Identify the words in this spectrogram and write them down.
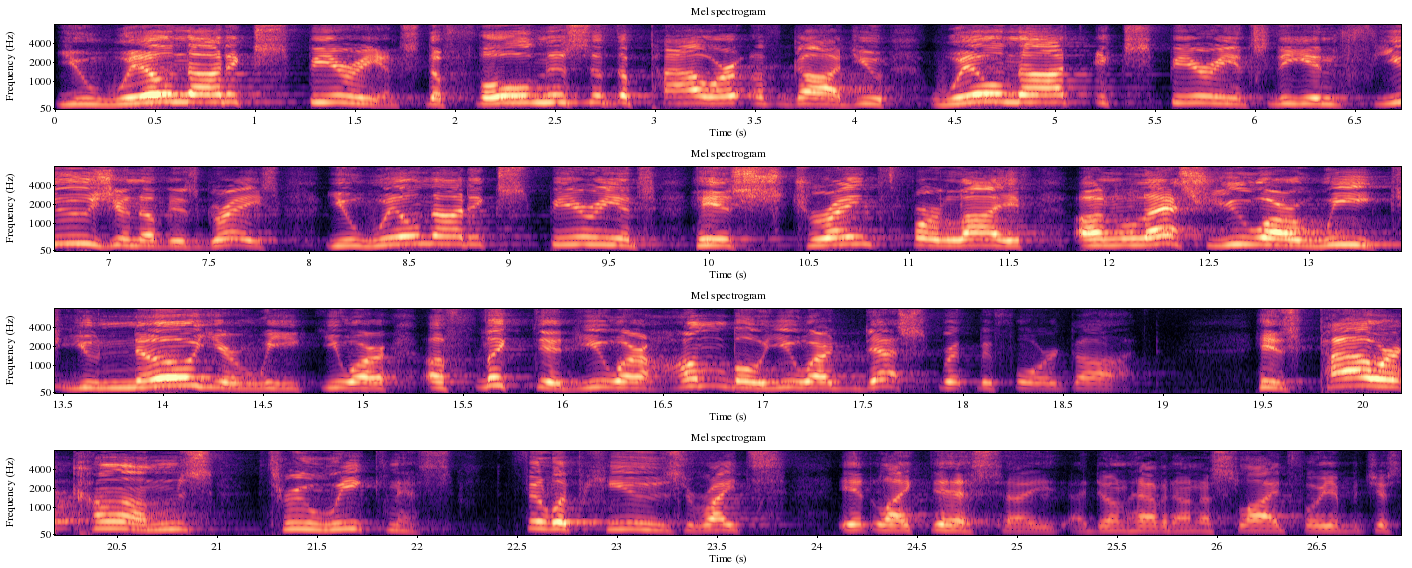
You will not experience the fullness of the power of God. You will not experience the infusion of His grace. You will not experience His strength for life unless you are weak. You know you're weak. You are afflicted. You are humble. You are desperate before God. His power comes through weakness. Philip Hughes writes it like this. I, I don't have it on a slide for you, but just,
